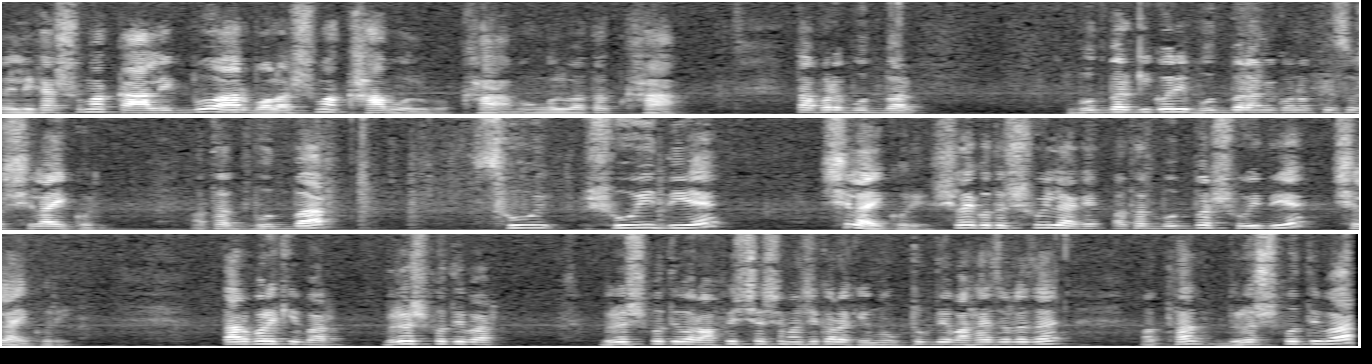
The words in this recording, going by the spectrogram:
তাই লেখার সময় কা লিখব আর বলার সময় খা বলব। খা, মঙ্গলবার অর্থাৎ খা। তারপরে বুধবার। বুধবার কি করি? বুধবার আমি কোনো কিছু সেলাই করি। অর্থাৎ বুধবার সুই সুই দিয়ে সেলাই করি। সেলাই করতে সুই লাগে, অর্থাৎ বুধবার সুই দিয়ে সেলাই করি। তারপরে কি বার? বৃহস্পতিবার। বৃহস্পতিবার অফিস শেষে মাসি করে কি, মুখ টুক দিয়ে বাসায় চলে যায়। অর্থাৎ বৃহস্পতিবার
